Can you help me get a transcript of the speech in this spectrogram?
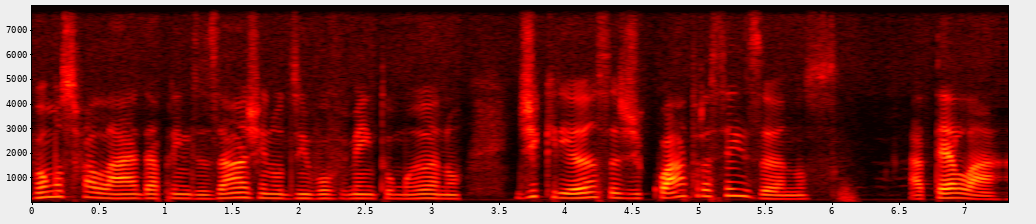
vamos falar da aprendizagem no desenvolvimento humano de crianças de 4 a 6 anos. Até lá!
